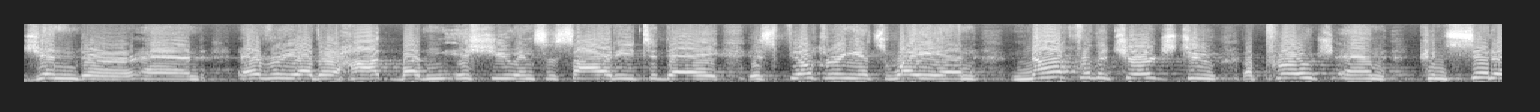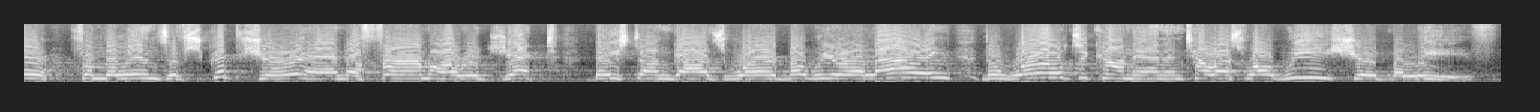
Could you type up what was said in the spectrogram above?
gender and every other hot button issue in society today is filtering its way in, not for the church to approach and consider from the lens of Scripture and affirm or reject based on God's Word, but we are allowing the world to come in and tell us what we should believe.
